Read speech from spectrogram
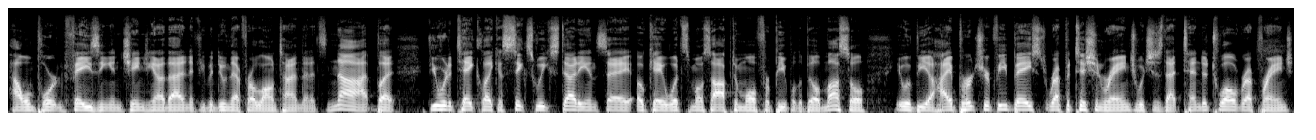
how important phasing and changing out of that. And if you've been doing that for a long time, then it's not. But if you were to take like a six week study and say, okay, what's the most optimal for people to build muscle? It would be a hypertrophy based repetition range, which is that 10 to 12 rep range.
